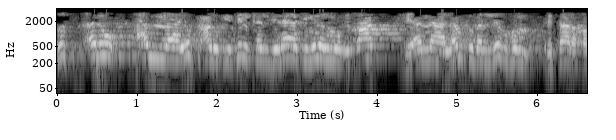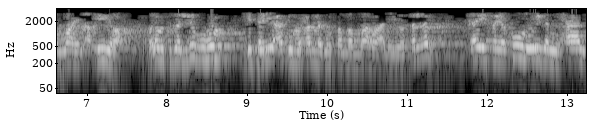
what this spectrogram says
تسأل عما يفعل في تلك البلاد من الموبقات لأنها لم تبلغهم رسالة الله الأخيرة ولم تبلغهم بشريعة محمد صلى الله عليه وسلم. كيف يكون إذا الحال؟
